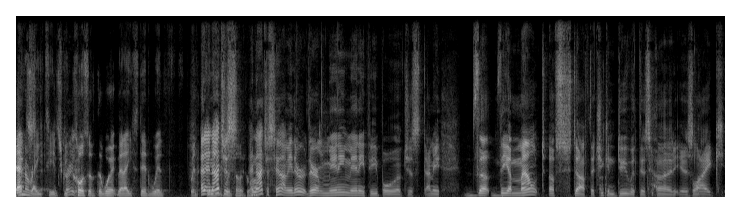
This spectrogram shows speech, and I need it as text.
generated because of the work that Ace did with with and, the, and not just the and not just him. I mean, there there are many many people who have just. I mean, the the amount of stuff that you can do with this HUD is like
